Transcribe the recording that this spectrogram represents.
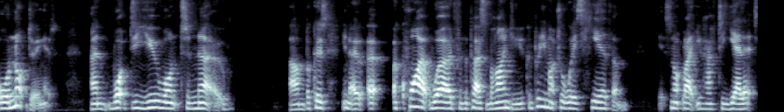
or not doing it and what do you want to know um, because you know a, a, quiet word from the person behind you you can pretty much always hear them. It's not like you have to yell it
